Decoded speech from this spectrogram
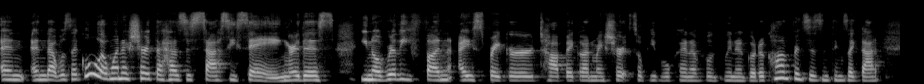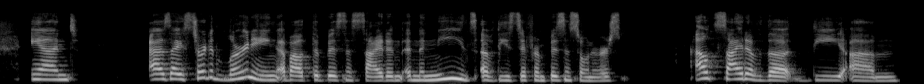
And and that was like oh i want a shirt that has this sassy saying or this you know really fun icebreaker topic on my shirt so people kind of you know go to conferences and things like that. And as I started learning about the business side and, and the needs of these different business owners, outside of the the um,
